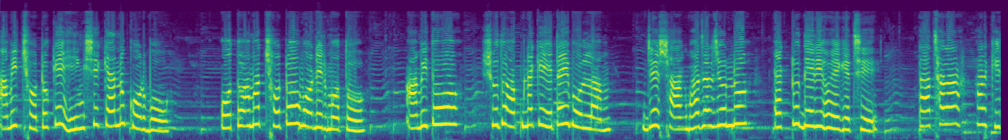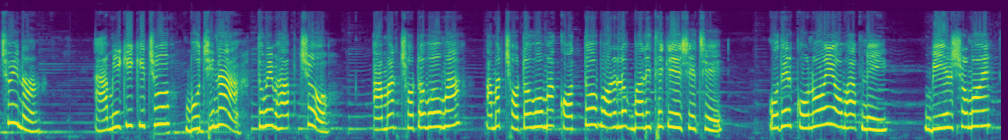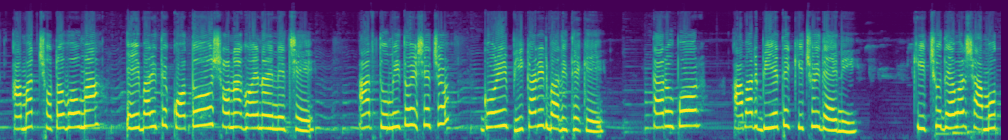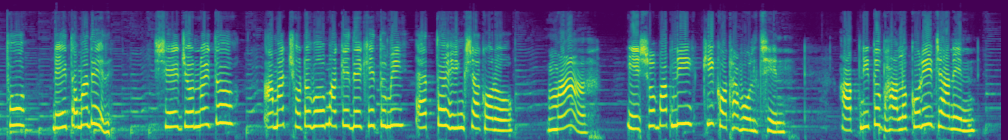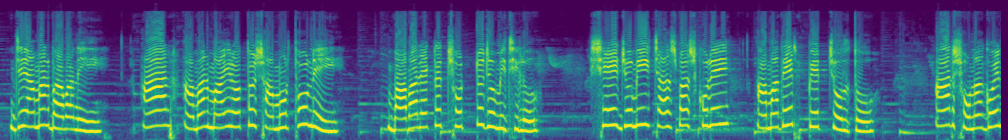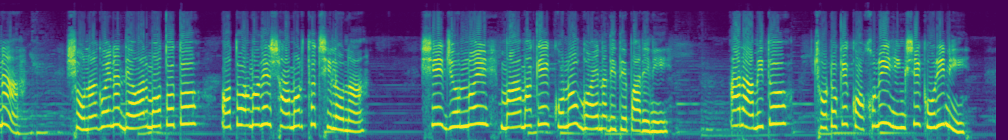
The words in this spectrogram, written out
আমি ছোটকে হিংসে কেন করব? ও তো আমার ছোট বোনের মতো। আমি তো শুধু আপনাকে এটাই বললাম যে শাক ভাজার জন্য একটু দেরি হয়ে গেছে। তাছাড়া আর কিছুই না। আমি কি কিছু বুঝি না? তুমি ভাবছ, আমার ছোট বৌমা আমার ছোট বৌমা কত বড়লোক বাড়ি থেকে এসেছে। ওদের কোনোই অভাব নেই। বিয়ের সময় আমার ছোট বৌমা এই বাড়িতে কত সোনা গয়না এনেছে। আর তুমি তো এসেছ গরিব ভিখারির বাড়ি থেকে। তার উপর আবার বিয়েতে কিছুই দেয়নি। কিছু দেওয়ার সামর্থ্য নেই তোমাদের? সেই জন্যই তো আমার ছোট বৌমাকে দেখে তুমি এত হিংসা করো। মা, এসব আপনি কি কথা বলছেন? আপনি তো ভালো করেই জানেন যে আমার বাবা নেই, আর আমার মায়ের অত সামর্থ্যও নেই। বাবার একটা ছোট্ট জমি ছিল, সেই জমি চাষবাস করেই আমাদের পেট চলতো। আর সোনা গয়না সোনা গয়না দেওয়ার মতো তো অত আমাদের সামর্থ্য ছিল না। সেই জন্যই মা আমাকে কোনো গয়না দিতে পারেনি। আর আমি তো ছোটকে কখনোই হিংসে করিনি।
